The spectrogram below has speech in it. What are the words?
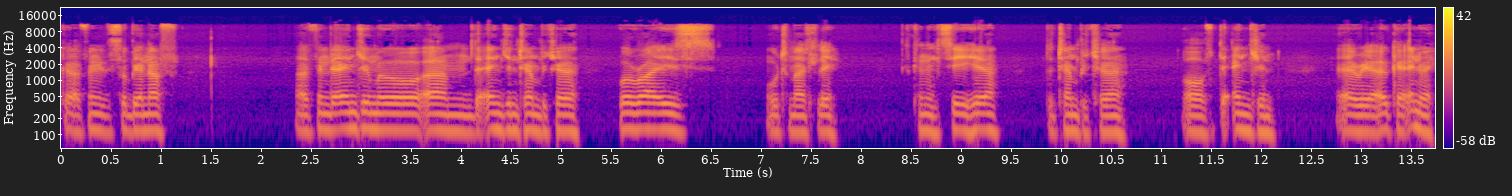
Okay, I think this will be enough. I think the engine will, um, the engine temperature will rise automatically. As you can see here, the temperature of the engine area. Okay, anyway.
